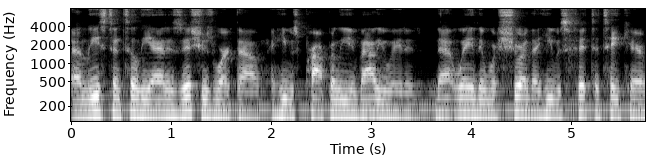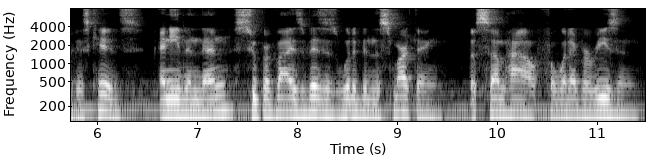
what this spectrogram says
at least until he had his issues worked out and he was properly evaluated. That way, they were sure that he was fit to take care of his kids. And even then, supervised visits would have been the smart thing. But somehow, for whatever reason,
